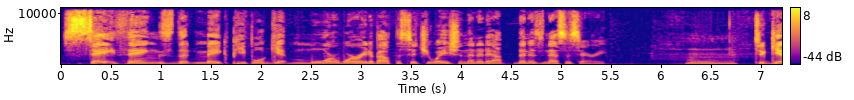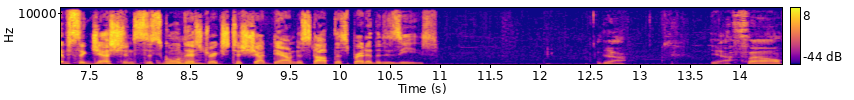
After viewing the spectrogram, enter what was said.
say things that make people get more worried about the situation than it than is necessary. To give suggestions to school districts to shut down to stop the spread of the disease. Yeah. Yeah. So,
